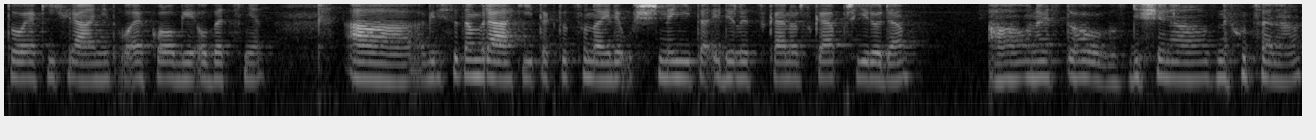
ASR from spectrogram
to, jak ji chránit, o ekologii obecně. A když se tam vrátí, tak to, co najde, už není ta idylická norská příroda, a ona je z toho zděšená, znechucená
